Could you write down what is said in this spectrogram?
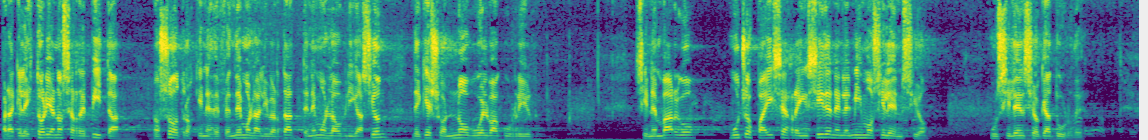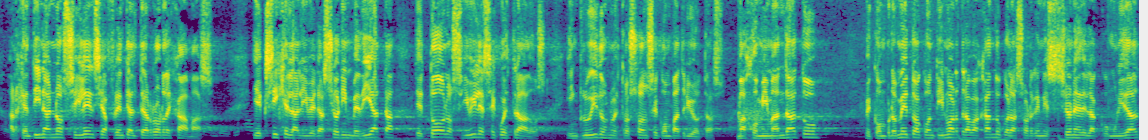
Para que la historia no se repita, nosotros, quienes defendemos la libertad, tenemos la obligación de que ello no vuelva a ocurrir. Sin embargo, muchos países reinciden en el mismo silencio, un silencio que aturde. Argentina no silencia frente al terror de Hamas y exige la liberación inmediata de todos los civiles secuestrados, incluidos nuestros 11 compatriotas. Bajo mi mandato, me comprometo a continuar trabajando con las organizaciones de la comunidad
